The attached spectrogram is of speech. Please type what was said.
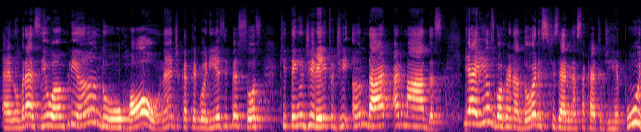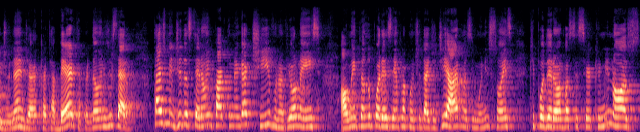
é, no Brasil, ampliando o rol né, de categorias e pessoas que têm o direito de andar armadas. E aí os governadores fizeram nessa carta de repúdio, né, de carta aberta, perdão, eles disseram: tais medidas terão impacto negativo na violência, aumentando, por exemplo, a quantidade de armas e munições que poderão abastecer criminosos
